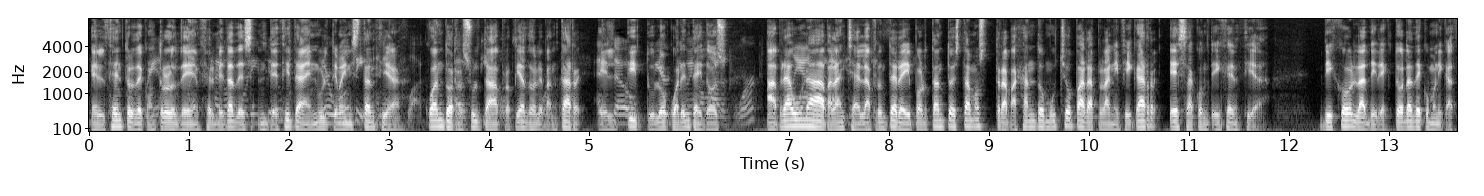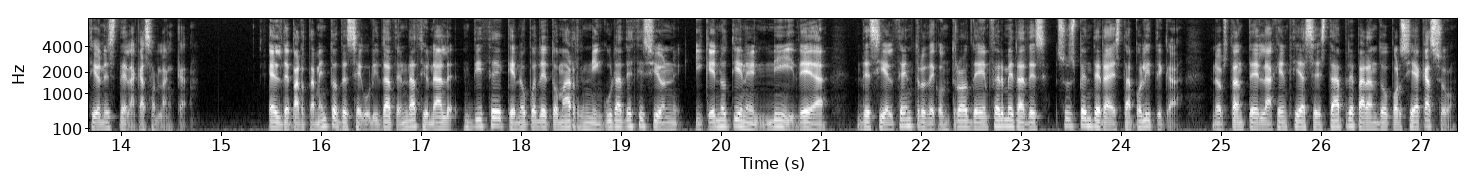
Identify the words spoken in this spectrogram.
el Centro de Control de Enfermedades decida en última instancia cuándo resulta apropiado levantar el título 42, habrá una avalancha en la frontera y por tanto estamos trabajando mucho para planificar esa contingencia, dijo la directora de comunicaciones de la Casa Blanca. El Departamento de Seguridad Nacional dice que no puede tomar ninguna decisión y que no tiene ni idea de si el Centro de Control de Enfermedades suspenderá esta política. No obstante, la agencia se está preparando por si acaso.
